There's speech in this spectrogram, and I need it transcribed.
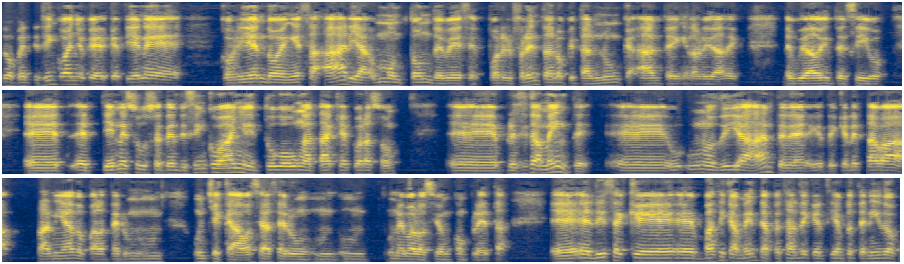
los 25 años que, tiene corriendo en esa área un montón de veces por el frente del hospital, nunca antes en la unidad de, de cuidado intensivo. Eh, eh, tiene sus 75 años y tuvo un ataque al corazón, eh, precisamente unos días antes de, que él estaba planeado para hacer un, un check-out, o sea, hacer un, una evaluación completa. Eh, él dice que eh, básicamente, a pesar de que él siempre ha tenido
